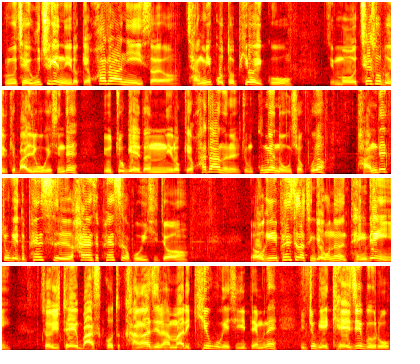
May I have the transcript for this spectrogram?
그리고 제 우측에는 이렇게 화단이 있어요. 장미꽃도 피어 있고 지금 뭐 채소도 이렇게 말리고 계신데 이쪽에는 이렇게 화단을 좀 꾸며 놓으셨고요. 반대쪽에도 펜스 하얀색 펜스가 보이시죠? 여기 펜스 같은 경우는 댕댕이 저희 주택 마스코트 강아지를 한 마리 키우고 계시기 때문에 이쪽에 개집으로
